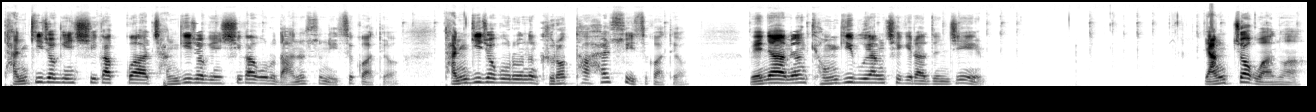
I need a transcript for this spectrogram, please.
단기적인 시각과 장기적인 시각으로 나눌 수는 있을 것 같아요. 단기적으로는 그렇다 할 수 있을 것 같아요. 왜냐하면 경기 부양책이라든지 양적 완화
